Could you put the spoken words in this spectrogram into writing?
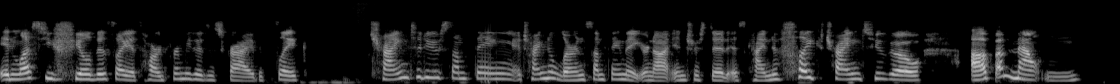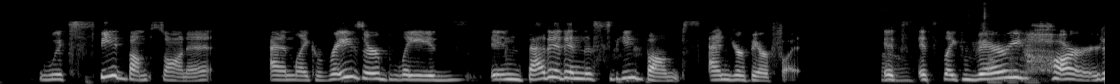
unless you feel this way, it's hard for me to describe. It's like trying to do something, trying to learn something that you're not interested is kind of like trying to go up a mountain with speed bumps on it and like razor blades embedded in the speed bumps and you're barefoot. Oh. It's it's like very hard.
